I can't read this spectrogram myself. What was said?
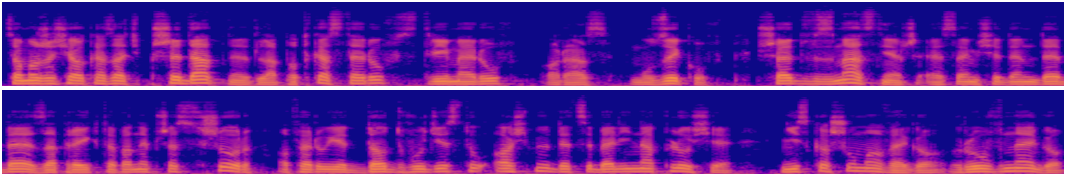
co może się okazać przydatne dla podcasterów, streamerów oraz muzyków. Przedwzmacniacz SM7DB zaprojektowany przez Shure oferuje do 28 dB na plusie niskoszumowego, równego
